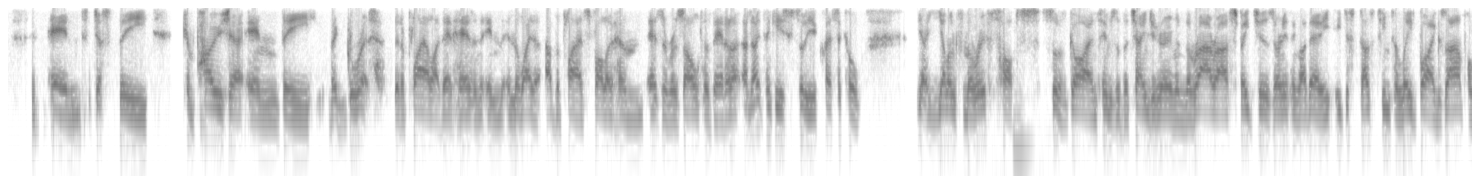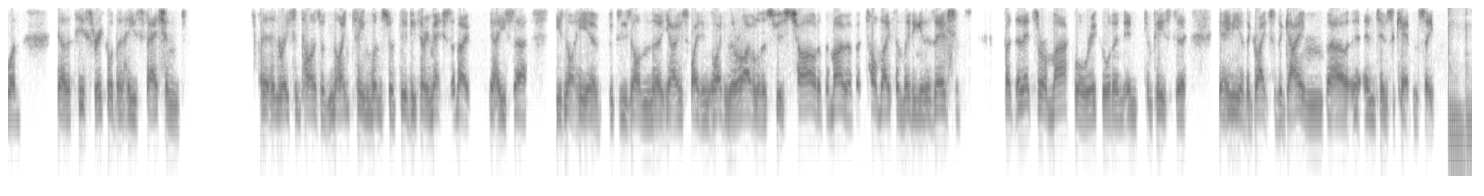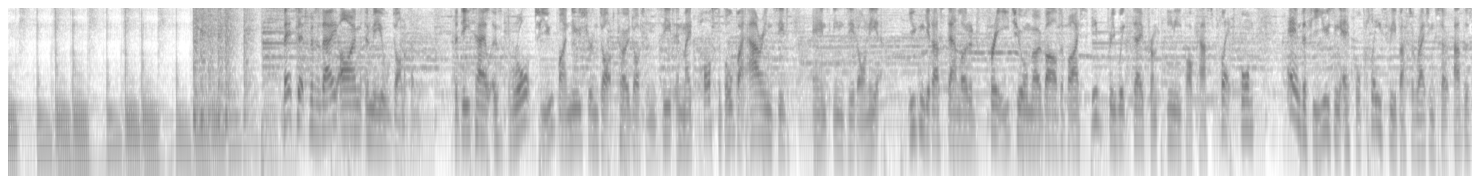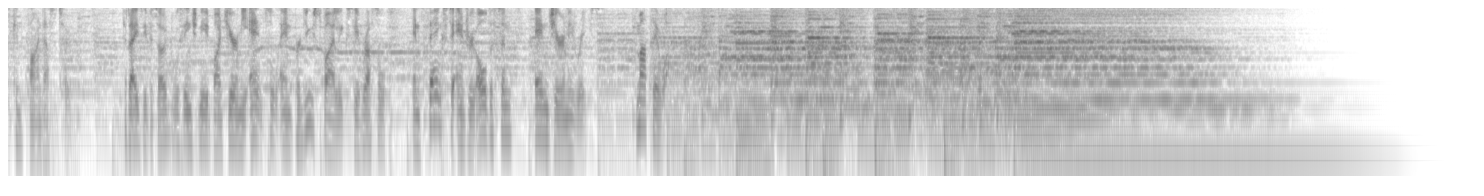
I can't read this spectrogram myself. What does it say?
and just the composure and the the grit that a player like that has, and in, in, the way that other players follow him as a result of that. And I, I don't think he's sort of your classical, you know, yelling from the rooftops sort of guy in terms of the changing room and the rah rah speeches or anything like that. He, he just does tend to lead by example and you know, the Test record that he's fashioned in recent times with 19 wins from 33 matches. I know, you know he's uh, he's not here because he's on, you know, he's waiting waiting the arrival of his first child at the moment. But Tom Latham leading in his absence. But that's a remarkable record and, and compares to you know, any of the greats of the game uh, in terms of captaincy. That's it for today. I'm Emile Donovan. The detail is brought to you by newsroom.co.nz and made possible by RNZ and NZ On Air. You can get us downloaded free to your mobile device every weekday from any podcast platform. And if you're using Apple, please leave us a rating so others can find us too. Today's episode was engineered by Jeremy Ansell and produced by Alexia Russell. And thanks to Andrew Alderson and Jeremy Rees. Matewa.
